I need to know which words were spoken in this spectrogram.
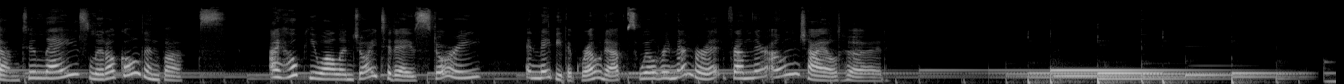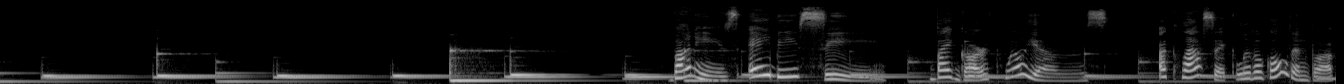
Welcome to Lay's Little Golden Books. I hope you all enjoy today's story, and maybe the grown ups will remember it from their own childhood. Bunny's ABC by Garth Williams, a classic little golden book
